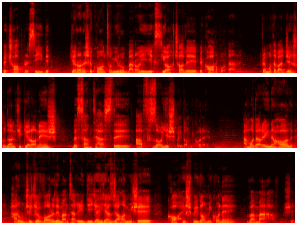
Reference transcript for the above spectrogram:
به چاپ رسید گرانش کوانتومی رو برای یک سیاه چاله به کار بردن و متوجه شدند که گرانش به سمت هسته افزایش پیدا می‌کنه. اما در عین حال هر اونچه که وارد منطقه دیگری از جهان میشه کاهش پیدا می‌کنه و محو میشه.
